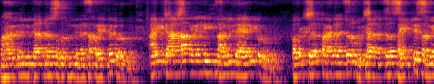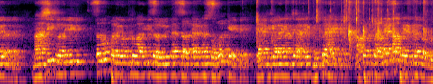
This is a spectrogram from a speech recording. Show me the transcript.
महाविद्यालयीन विद्यार्थ्यांना सोबत घेऊन देण्याचा प्रयत्न करू आणि चार सहा महिन्यांनी ही चांगली तयारी करू काँग्रेस शरद पाटलांचं विचारांचं साहित्य संमेलन नाशिक मधील सर्व परिवर्तनवादी चळवळीच्या सहकार्यांना सोबत घेत या ठिकाणी आमचे अनेक मित्र आहेत. आपण करण्याचा प्रयत्न करू.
